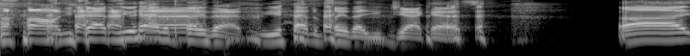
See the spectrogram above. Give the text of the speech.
oh, you had you had to play that. You had to play that, you jackass. Uh,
